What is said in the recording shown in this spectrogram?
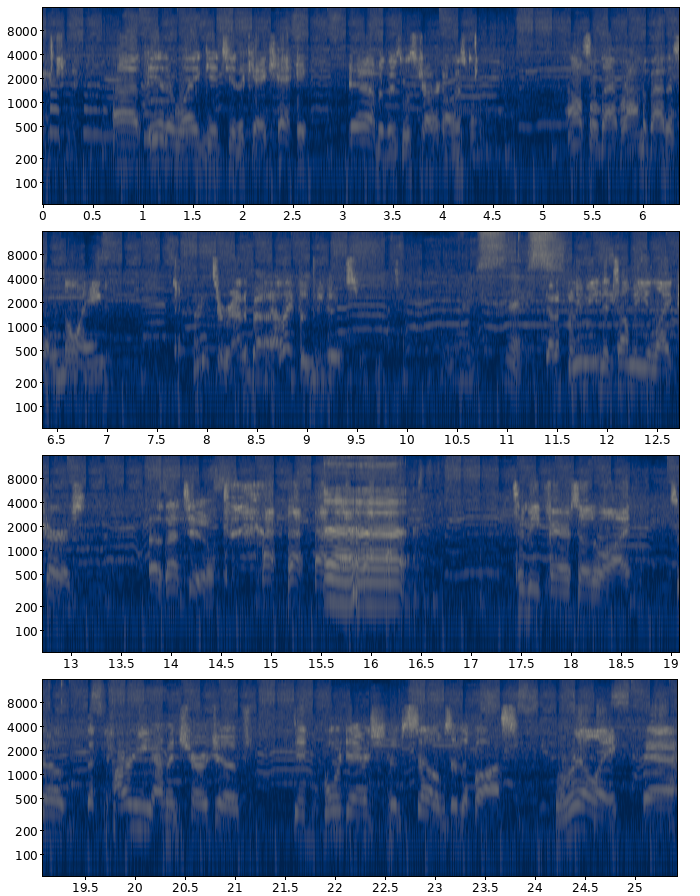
Actually. Uh, either way, get you the KK. Yeah, but there's less traffic on this one. Also, that roundabout is annoying. It's a roundabout. I like those videos. What is this? Gotta You mean to tell me you like curves? Oh, that too. Uh, To be fair, so do I. So the party I'm in charge of did more damage to themselves than the boss. Really? Yeah.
